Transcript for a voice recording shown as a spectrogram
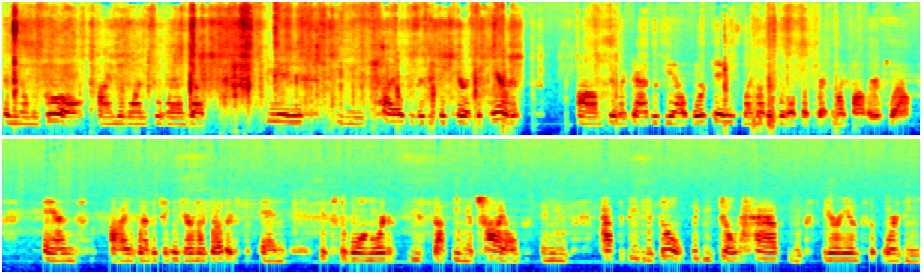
and the only girl, I'm the one who wound up being the child who had to take care of the parents. Um, you know, my dad would be out working. My mother would also threaten my father as well. And I wound up taking care of my brothers. And it's the wrong order. You stop being a child and you have to be the adult, but you don't have the experience or the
